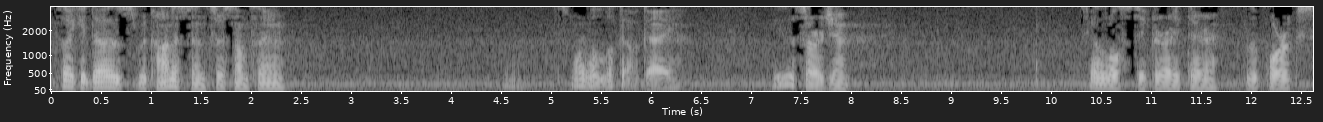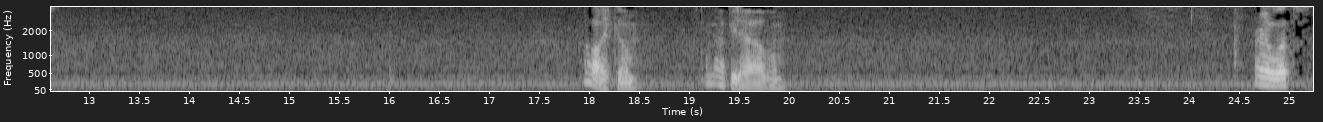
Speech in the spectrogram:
it's like it does reconnaissance or something. It's more of a lookout guy. He's a sergeant. It's got a little sticker right there for the porks. I like them. I'm happy to have them. Alright, well that's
